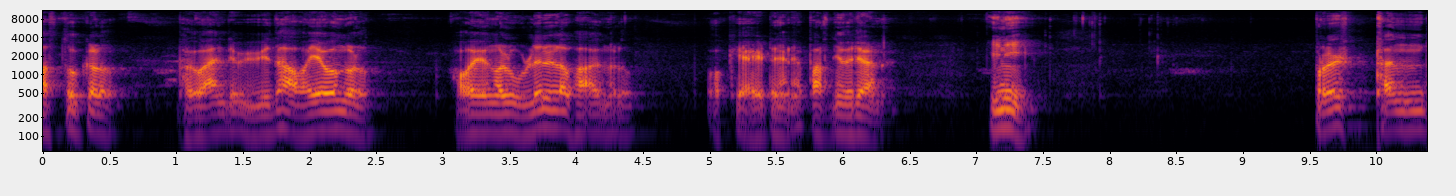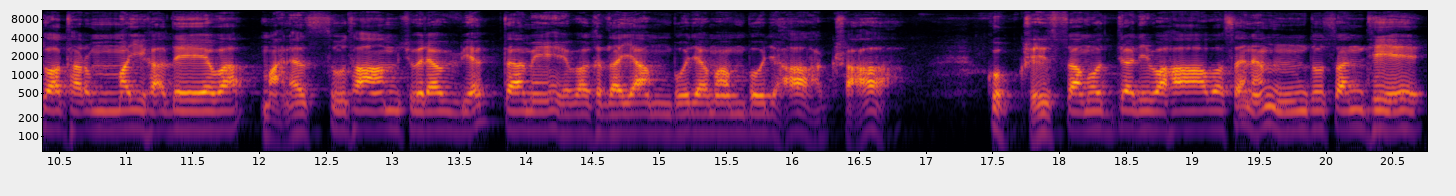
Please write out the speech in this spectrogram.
വസ്തുക്കളും ഭഗവാന്റെ വിവിധ അവയവങ്ങളും അവയവങ്ങൾ ഉള്ളിലുള്ള ഭാഗങ്ങളും ഒക്കെ ആയിട്ട് ഞാൻ പറഞ്ഞു വരികയാണ്. ഇനി പൃഷ്ഠന്ത്വധർമ്മൈഹ ദേവ മനസ്സുധാംശുരവ്യക്തമേവ ഹൃദയാംബുജമംബുജാക്ഷ കുക്ഷിസമുദ്രനിവഹാവസനം ദുസന്ധ്യേ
